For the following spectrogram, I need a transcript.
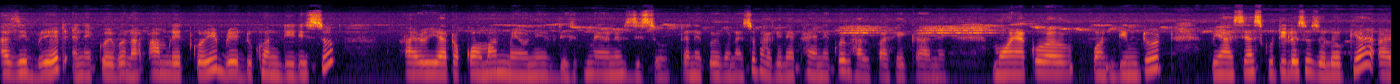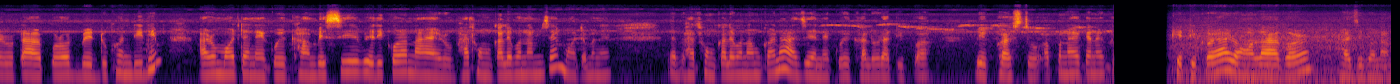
আজি ব্ৰেড এনেকৈ বনাম। আমলেট কৰি ব্ৰেড দুখন দি দিছোঁ আৰু ইয়াত অকণমান মেয়নিজ দি মেয়নিজ দিছোঁ। তেনেকৈ বনাইছোঁ। ভাগিনে খাই এনেকৈ ভাল পায় সেইকাৰণে। মই আকৌ ডিমটোত পিঁয়াজ চিয়াজ কুটি লৈছোঁ জলকীয়া আৰু তাৰ ওপৰত ব্ৰেড দুখন দি দিম আৰু মই তেনেকৈ খাম। বেছি হেৰি কৰা নাই আৰু। ভাত সোনকালে বনাম যে। মই তাৰমানে ভাত সোনকালে বনাম কাৰণে আজি এনেকৈ খালোঁ ৰাতিপুৱা ব্ৰেকফাষ্টটো আপোনাৰ কেনেকৈ খেতি কৰা? ৰঙালাও আগৰ ভাজি বনাম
